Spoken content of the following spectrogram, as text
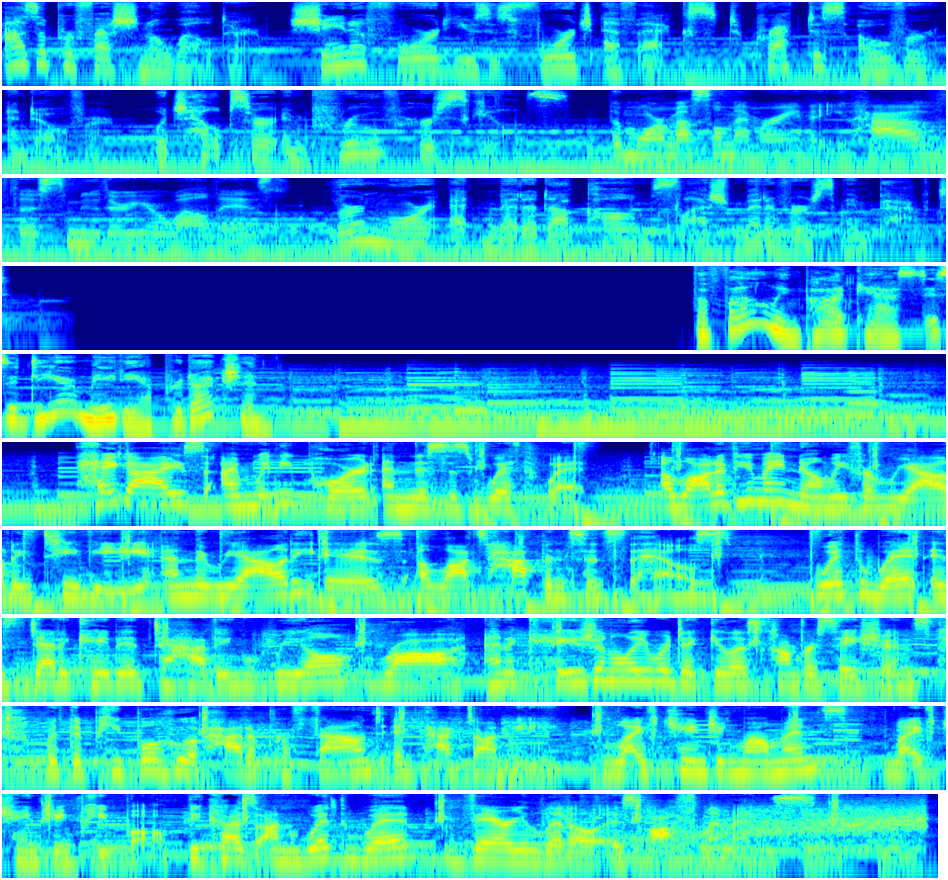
As a professional welder, Shayna Ford uses Forge FX to practice over and over, which helps her improve her skills. The more muscle memory that you have, the smoother your weld is. Learn more at meta.com slash metaverse impact. The following podcast is a Dear Media production. Hey guys, I'm Whitney Port, and this is With Whit. A lot of you may know me from reality TV, and the reality is a lot's happened since the hills. With Whit is dedicated to having real, raw, and occasionally ridiculous conversations with the people who have had a profound impact on me. Life changing moments, life changing people. Because on With Whit, very little is off limits.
